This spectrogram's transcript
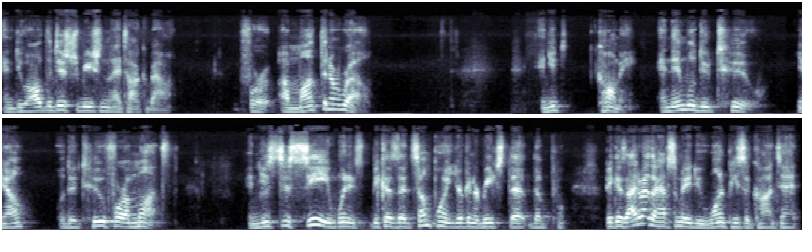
and do all the distribution that i talk about for a month in a row and you call me and then we'll do two you know? We'll do two for a month. And you just see when it's because at some point you're going to reach the the because i'd rather have somebody do one piece of content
